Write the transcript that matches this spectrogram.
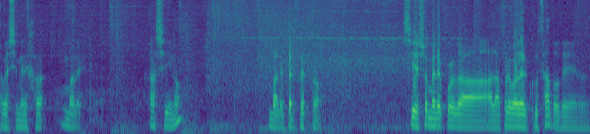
A ver si me deja... Vale. Así, ¿no? Vale, perfecto. Sí, eso me recuerda a la prueba del cruzado del...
